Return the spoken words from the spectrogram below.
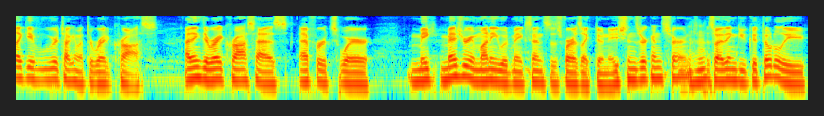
like if we were talking about the Red Cross, I think the Red Cross has efforts where make, measuring money would make sense as far as like donations are concerned. So I think you could totally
